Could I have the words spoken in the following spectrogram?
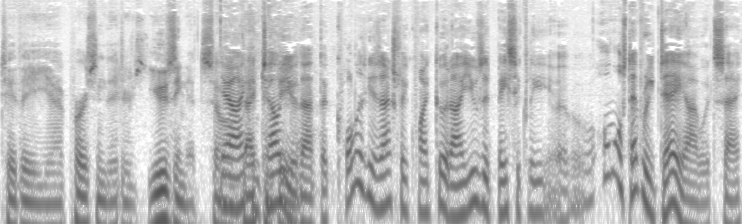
to the uh, person that is using it. So yeah, I can tell you that the quality is actually quite good. I use it basically uh, almost every day. I would say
